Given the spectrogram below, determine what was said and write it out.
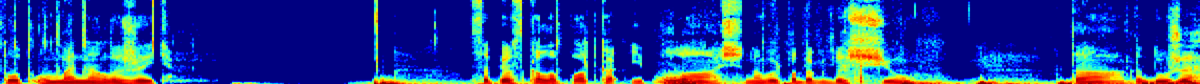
Тут у мене лежить саперська лопатка і плащ на випадок дощу. Так, дуже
